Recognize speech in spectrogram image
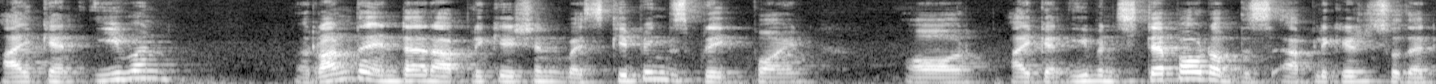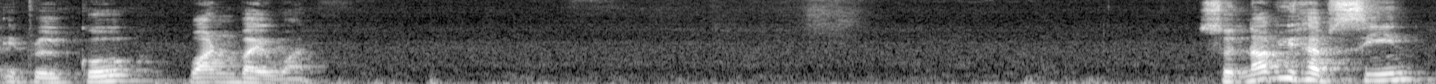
I can even run the entire application by skipping this breakpoint or I can even step out of this application so that it will go one by one. So now you have seen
